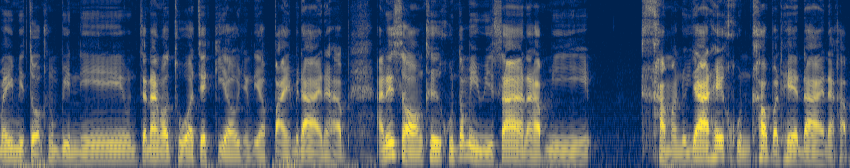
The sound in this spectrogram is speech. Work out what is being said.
ไม่มีตั๋วเครื่องบินนี้จะนั่งรถทัวร์เจ๊เกียวอย่างเดียวไปไม่ได้นะครับ อันที่ 2 คือคุณต้องมีวีซ่านะครับ มีคำอนุญาตให้คุณเข้าประเทศได้นะครับ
